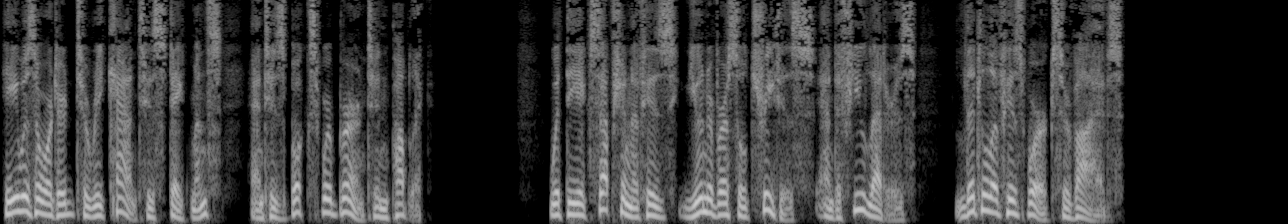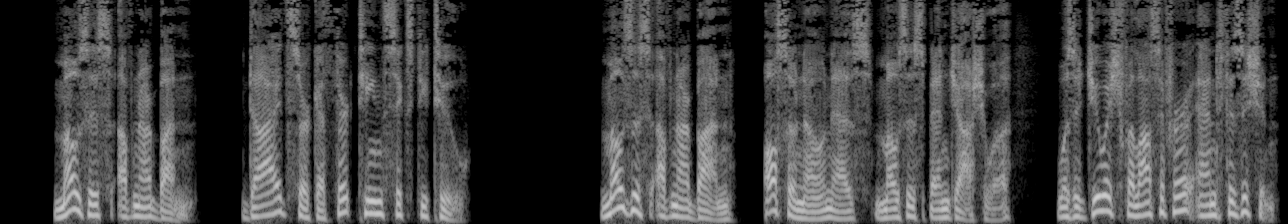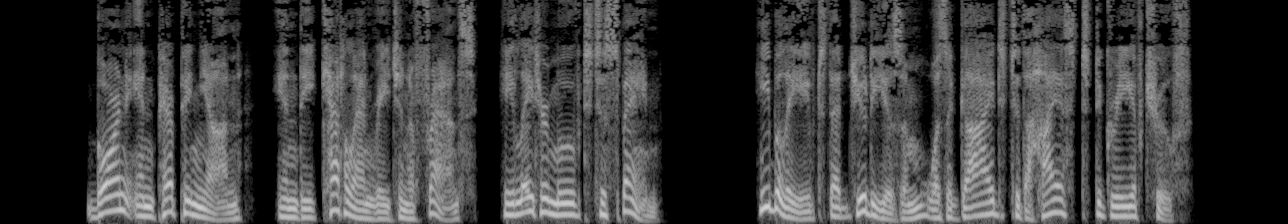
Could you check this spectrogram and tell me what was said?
He was ordered to recant his statements, and his books were burnt in public. With the exception of his Universal Treatise and a few letters, little of his work survives. Moses of Narbonne, died circa 1362. Moses of Narbonne, also known as Moses ben Joshua, was a Jewish philosopher and physician. Born in Perpignan, in the Catalan region of France, he later moved to Spain. He believed that Judaism was a guide to the highest degree of truth.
